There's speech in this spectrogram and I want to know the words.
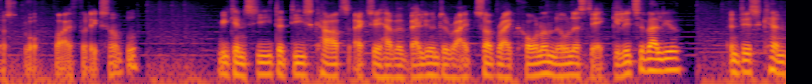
just draw 5 for the example, we can see that these cards actually have a value in the right top right corner known as the agility value, and this can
